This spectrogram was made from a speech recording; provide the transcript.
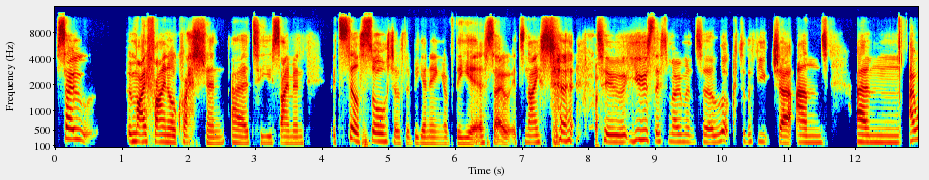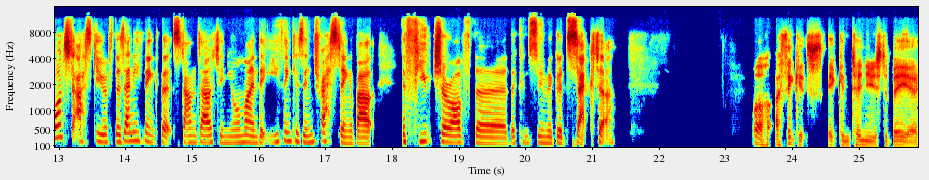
so my final question uh, to you simon it's still sort of the beginning of the year so it's nice to to use this moment to look to the future and um, I wanted to ask you if there's anything that stands out in your mind that you think is interesting about the future of the the consumer goods sector. Well, I think it's it continues to be an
